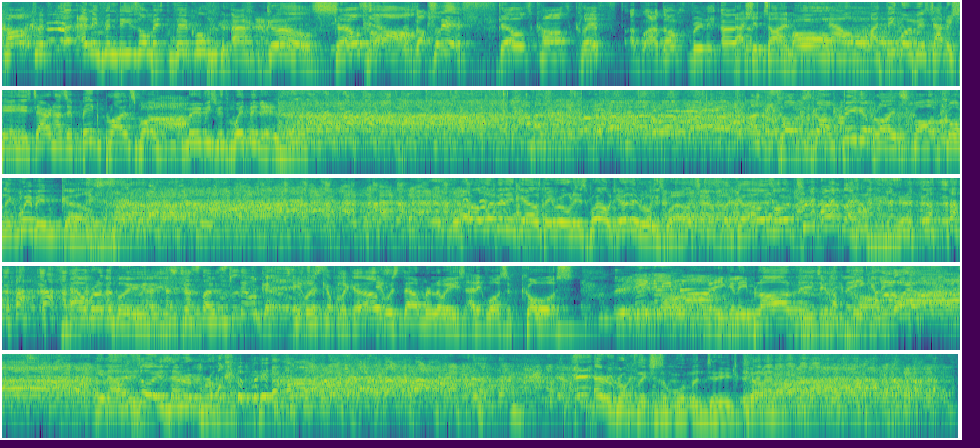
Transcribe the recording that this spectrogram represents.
Car, cliff, uh, any Vin Diesel mi- vehicle? Uh, girls. girls, yeah, Car, there's cliff. Girls, cars, cliff. I don't really. Uh, That's your time. Oh. Now, I think what we've established here is Darren has a big blind spot of movies with women in. And Tom's got a bigger blind spot of calling women girls. Well, women and girls, they rule his world. You know they rule his world. A couple of girls on a trip, weren't they? Thelma and the Louise. Just those little girls. It was a couple of girls. It was Thelma and Louise, and it was, of course, Legally blonde. Legally Blonde. Legally, You I know. thought it was Erin Brockovich. Erin Brockovich is a woman, dude. Come on.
